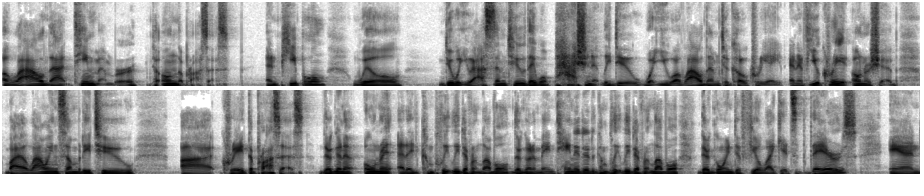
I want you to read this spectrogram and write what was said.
allow that team member to own the process. And people will do what you ask them to, they will passionately do what you allow them to co create. And if you create ownership by allowing somebody to uh, create the process, they're going to own it at a completely different level. They're going to maintain it at a completely different level. They're going to feel like it's theirs and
